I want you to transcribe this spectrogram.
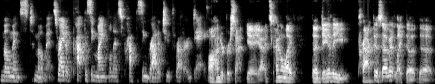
moments to moments, right? Of practicing mindfulness, practicing gratitude throughout our day. A hundred percent. Yeah, yeah. It's kind of like the daily practice of it, like the the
